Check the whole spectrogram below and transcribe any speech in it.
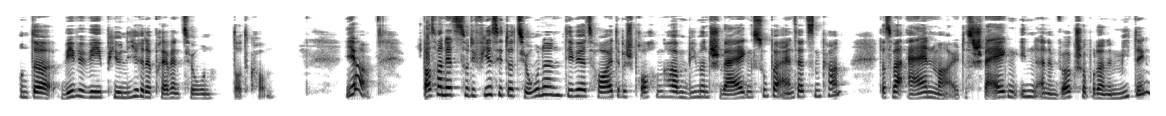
unter www.pionierederprävention.com. Ja. Was waren jetzt so die vier Situationen, die wir jetzt heute besprochen haben, wie man Schweigen super einsetzen kann? Das war einmal das Schweigen in einem Workshop oder einem Meeting,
